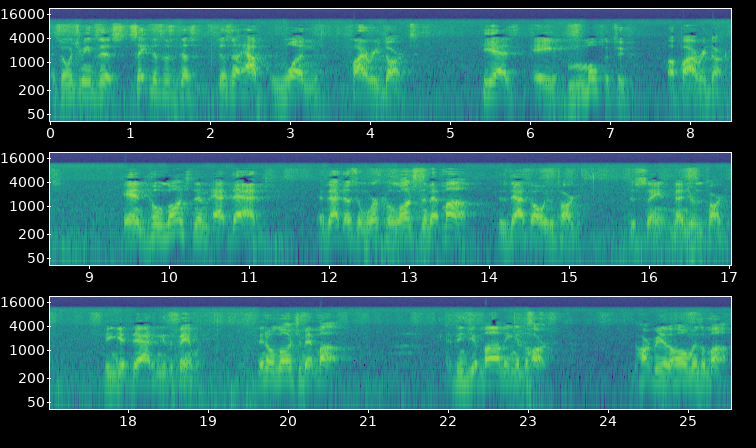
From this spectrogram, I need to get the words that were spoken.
And so, which means this Satan does, does, does not have one fiery dart, he has a multitude of fiery darts. And he'll launch them at dad. If that doesn't work, he'll launch them at mom, because dad's always a target. Just saying, man, you're the target. If he can get dad, he can get the family. Then he'll launch him at mom. If he can get mom, he can get the heart. The heartbeat of the home is a mom.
